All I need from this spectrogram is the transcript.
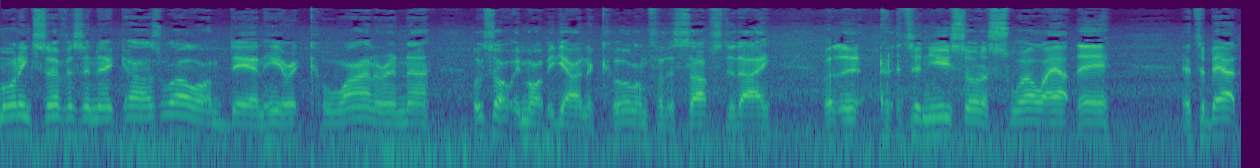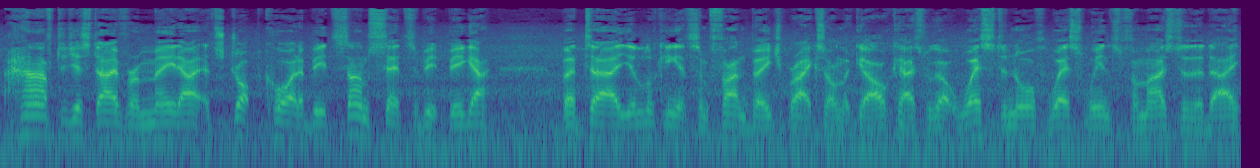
morning, surfers and net guys. Well, I'm down here at Kawana, and uh, looks like we might be going to Coolum for the subs today. But it's a new sort of swell out there. It's about half to just over a metre. It's dropped quite a bit. Some sets a bit bigger, but uh, you're looking at some fun beach breaks on the Gold Coast. We've got west to northwest winds for most of the day,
